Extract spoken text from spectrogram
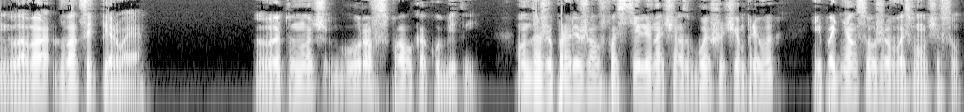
Глава 21. В эту ночь Гуров спал как убитый. Он даже пролежал в постели на час больше, чем привык, и поднялся уже в восьмом часу.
